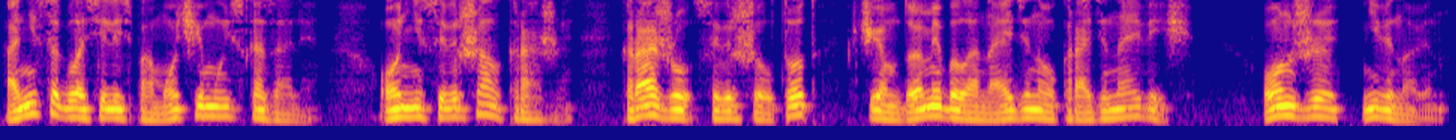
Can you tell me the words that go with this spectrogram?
Они согласились помочь ему и сказали, он не совершал кражи, кражу совершил тот, в чьем доме была найдена украденная вещь, он же невиновен.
